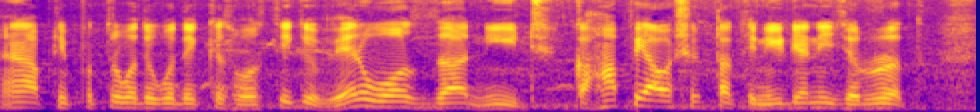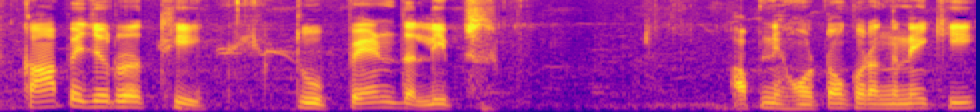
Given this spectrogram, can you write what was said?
है ना अपनी पुत्र को देख के सोचती कि वेयर वॉज़ द नीड कहाँ पे आवश्यकता थी? नीड यानी ज़रूरत। कहाँ पे ज़रूरत थी? टू पेंट द लिप्स अपने होठों को रंगने की।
